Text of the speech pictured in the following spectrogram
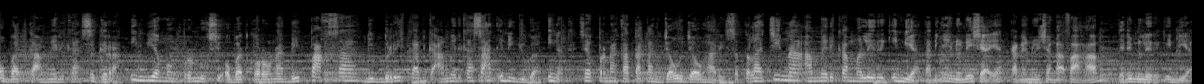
obat ke Amerika segera. India memproduksi obat corona dipaksa diberikan ke Amerika saat ini juga. Ingat, saya pernah katakan jauh-jauh hari setelah Cina, Amerika melirik India. Tadinya Indonesia ya, karena Indonesia nggak paham, jadi melirik India.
